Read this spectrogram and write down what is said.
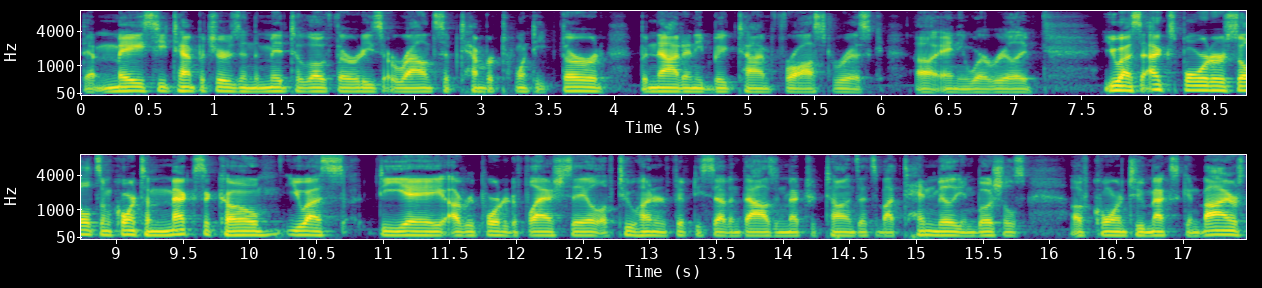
that may see temperatures in the mid to low 30s around September 23rd, but not any big time frost risk uh, anywhere really. U.S. exporters sold some corn to Mexico. USDA uh, reported a flash sale of 257,000 metric tons. That's about 10 million bushels of corn to Mexican buyers.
